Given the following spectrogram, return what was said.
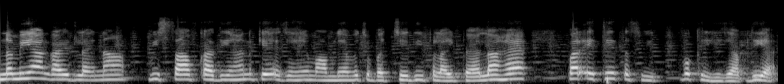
ਨਵੀਆਂ ਗਾਈਡਲਾਈਨਾਂ ਵੀ ਸਾਫ਼ ਕਰਦੀਆਂ ਹਨ ਕਿ ਅਜਿਹੇ ਮਾਮਲਿਆਂ ਵਿੱਚ ਬੱਚੇ ਦੀ ਭਲਾਈ ਪਹਿਲਾਂ ਹੈ, ਪਰ ਇੱਥੇ ਤਸਵੀਰ ਵੱਖਰੀ ਹੀ ਜਾਪਦੀ ਹੈ।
